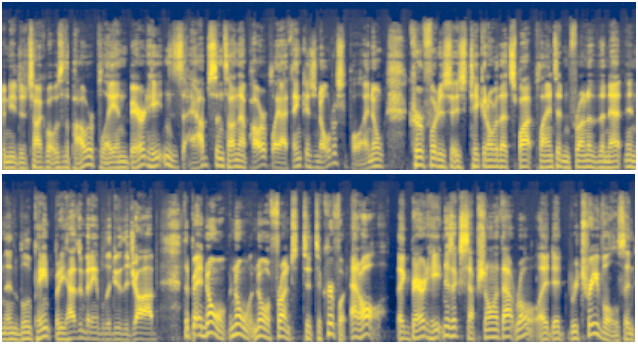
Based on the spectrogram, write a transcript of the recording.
we needed to talk about was the power play. And Barrett Hayton's absence on that power play, I think, is noticeable. I know Kerfoot is, is taking over that spot planted in front of the net in, in the blue paint, but he hasn't been able to do the job. The, no, no, no affront to, to Kerfoot at all. Like Barrett Hayton is exceptional at that role. It, it retrievals and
